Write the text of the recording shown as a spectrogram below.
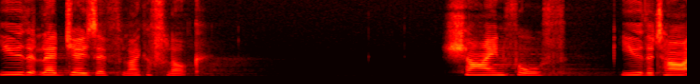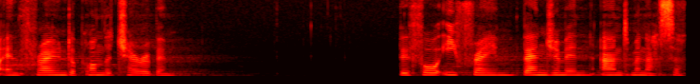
you that led Joseph like a flock. Shine forth, you that are enthroned upon the cherubim. Before Ephraim, Benjamin, and Manasseh.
